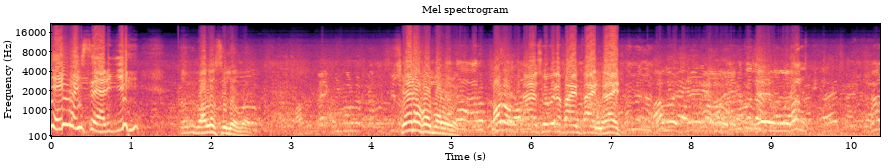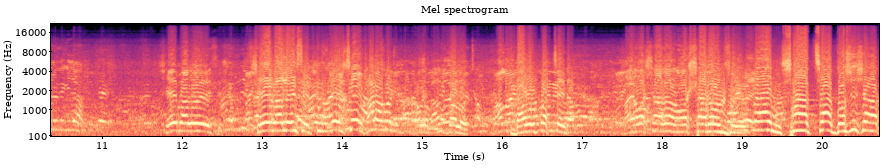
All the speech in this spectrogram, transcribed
সেই হয়েছে আর কি। ভালো ছিল ভাই। সেরকম ভালো ভালো হ্যাঁ ছবিটা ফাইন ফাইন রাইট সে ভালো হয়েছে। সে ভালো হয়েছে। এই সে ভালো ভালো ডাবল পাচ্ছে ডাবল ভাই অসাধারণ অসাধারণ ছবি ভাই। সাত সাত দশে সাত।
